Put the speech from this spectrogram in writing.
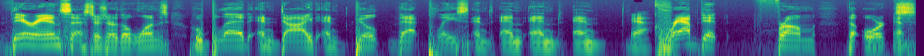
their ancestors are the ones who bled and died and built that place and and and and yeah grabbed it from the orcs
